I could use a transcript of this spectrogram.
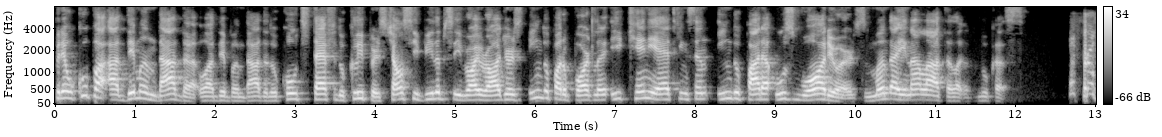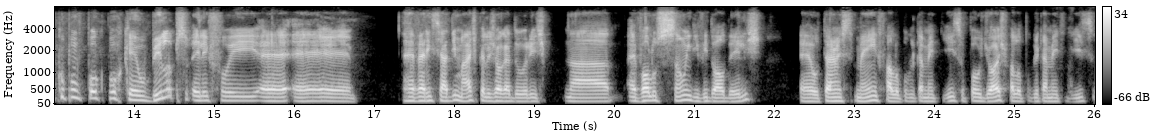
preocupa a demandada ou a debandada do coach staff do Clippers, Chauncey Billups e Roy Rogers indo para o Portland e Kenny Atkinson indo para os Warriors. Manda aí na lata, Lucas. Preocupa um pouco porque o Billups ele foi é, é, reverenciado demais pelos jogadores na evolução individual deles. É, o Terence Mann falou publicamente disso, o Paul George falou publicamente disso.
